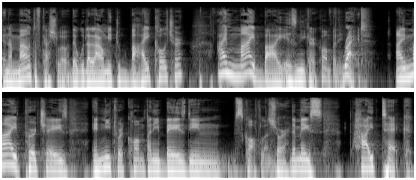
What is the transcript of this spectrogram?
an amount of cash flow that would allow me to buy culture. I might buy a sneaker company. Right. I might purchase a knitwear company based in Scotland. Sure. That makes high tech,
